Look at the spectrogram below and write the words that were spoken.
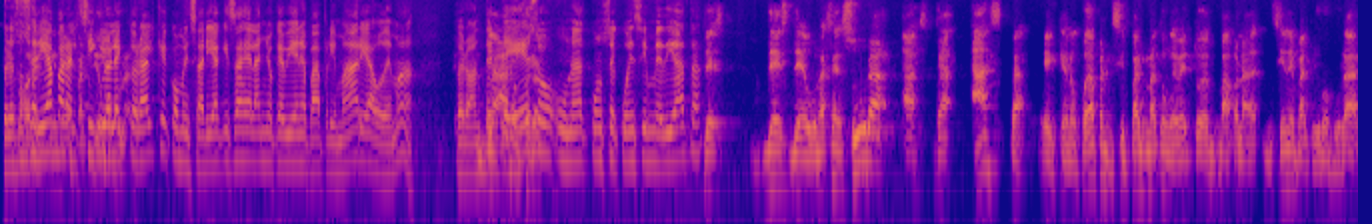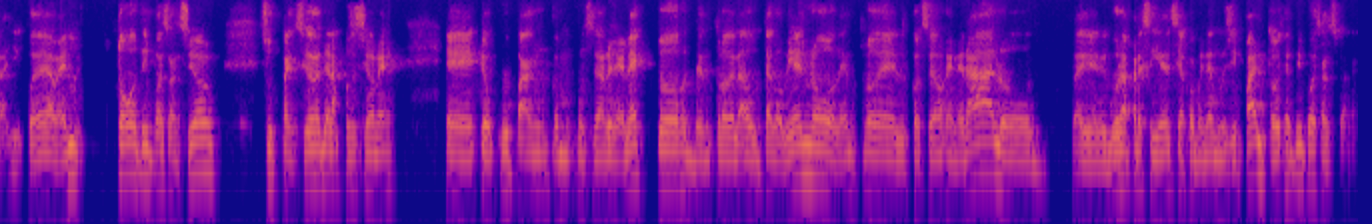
Pero eso sería para el ciclo Popular. electoral que comenzaría quizás el año que viene para primarias o demás. Pero antes claro, de eso, una consecuencia inmediata. Des, desde una censura hasta, hasta el que no pueda participar más de un evento bajo la cine del Partido Popular. Allí puede haber todo tipo de sanción, suspensiones de las posiciones eh, que ocupan como funcionarios electos dentro de la Junta de Gobierno o dentro del Consejo General o en alguna presidencia comunidad municipal, todo ese tipo de sanciones.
